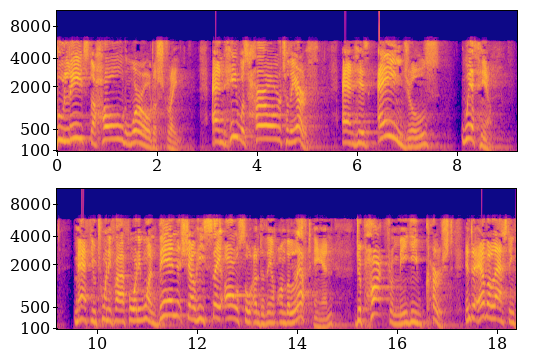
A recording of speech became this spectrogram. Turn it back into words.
who leads the whole world astray and he was hurled to the earth, and his angels with him. Matthew 25:41 Then shall he say also unto them on the left hand, Depart from me, ye cursed, into everlasting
